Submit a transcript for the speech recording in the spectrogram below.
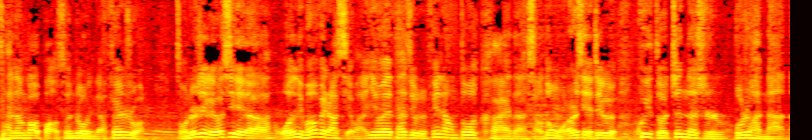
才能够保存住你的分数。总之，这个游戏我的女朋友非常喜欢，因为它就是非常多可爱的小动物，而且这个规则真的是不是很难。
